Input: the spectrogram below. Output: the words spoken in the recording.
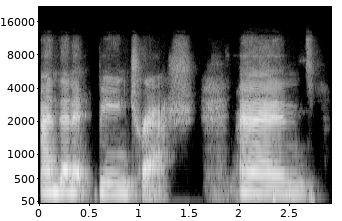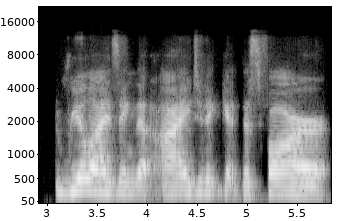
and then it being trash. And realizing that I didn't get this far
